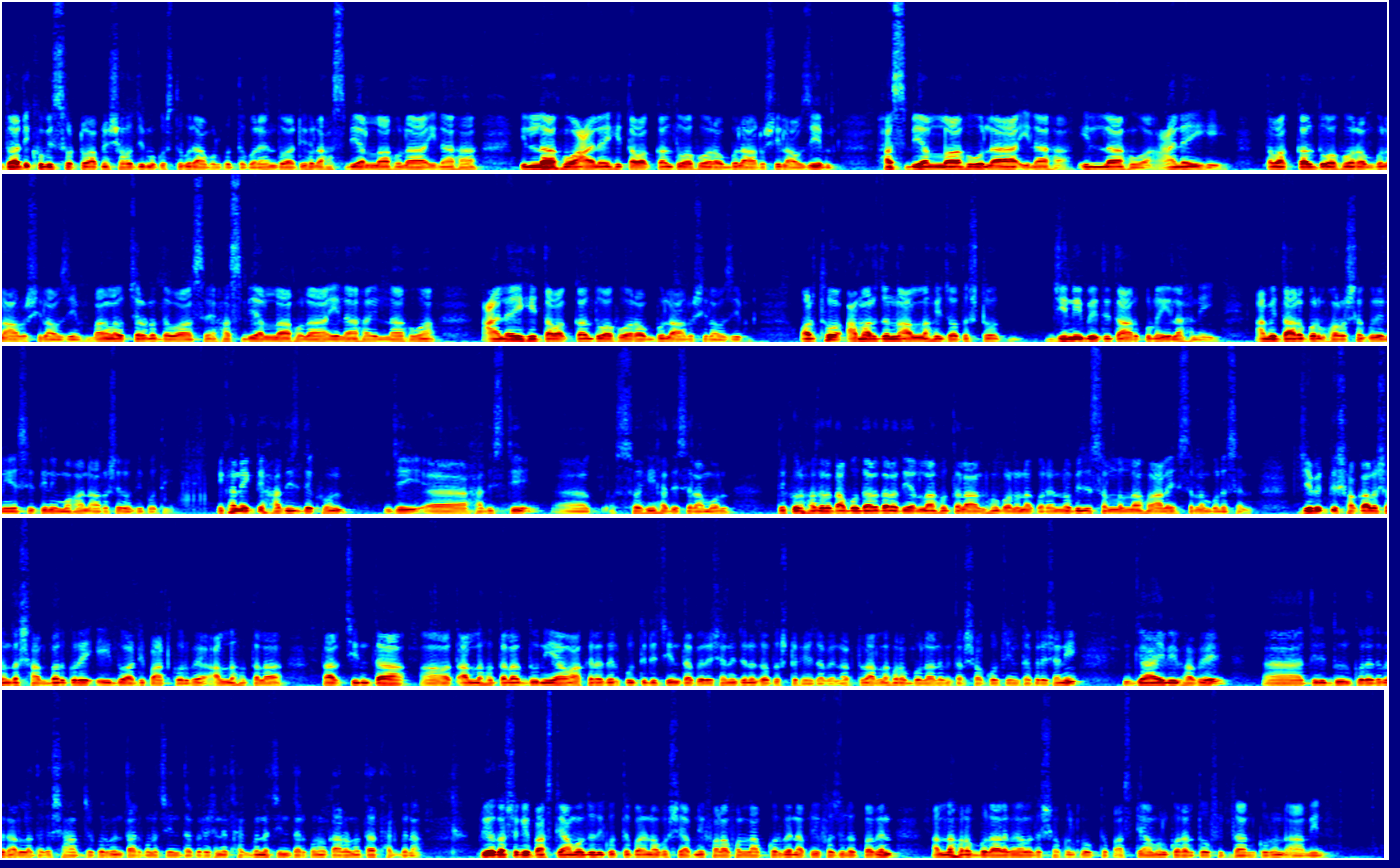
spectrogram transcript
দোয়াটি খুবই ছোট, আপনি সহজেই মুখস্থ করে আমল করতে পারেন। দোয়াটি হলো, হাসবি আল্লাহ ইলাহা ইল্লাহ আলাইহি তাওয়াক্কাল তো হুয়া রব্বুল আরশিল আউজিম হাসবি আল্লাহু ইলাহা ইল্লাহু আলাইহি তাওয়াক্কাল তো হুয়া রব্বুল আরশিল আউজিম বাংলা উচ্চারণও দেওয়া আছে, হাসবি আল্লাহু ইলাহা ইল্লাহুয়া আলাইহি তাওয়াক্কাল তো হুয়া রব্বুল আরশিল আউজিম অর্থ আমার জন্য আল্লাহই যথেষ্ট, যিনি ব্যতীত আর কোনো ইলাহ নেই। আমি তার উপর ভরসা করে নিয়েছি, তিনি মহান আরসের অধিপতি। এখানে একটি হাদিস দেখুন, যেই হাদিসটি সহি হাদিসের আমল। দেখুন হজরত আবু দারদার আদি আল্লাহ তালাহু বর্ণনা করেন, নবীজি সাল্লাহ আলহিসাল্লাম বলেছেন, যে ব্যক্তি সকাল ও সন্ধ্যা সাতবার করে এই দোয়াটি পাঠ করবে, আল্লাহ তালা তার চিন্তা আল্লাহ তালা দুনিয়া ও আখেরাদের প্রতিটি চিন্তা পেরেশানির জন্য যথেষ্ট হয়ে যাবেন। অর্থাৎ আল্লাহ রব্বুল আলমী তার সকল চিন্তা পেরেশানি গায়েবীভাবে তিনি দূর করে দেবেন, আল্লাহ তাকে সাহায্য করবেন, তার কোনো চিন্তা পেরেশানি থাকবে না, চিন্তার কোনো কারণও তার থাকবে না। প্রিয় দর্শক, এই পাঁচটি আমল যদি করতে পারেন, অবশ্যই আপনি ফলাফল লাভ করবেন, আপনি ফজিলত পাবেন। আল্লাহ রব্বুল আলমিন আমাদের সকলকে উক্ত পাঁচটি আমল করার তৌফিক দান করুন, আমিন।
